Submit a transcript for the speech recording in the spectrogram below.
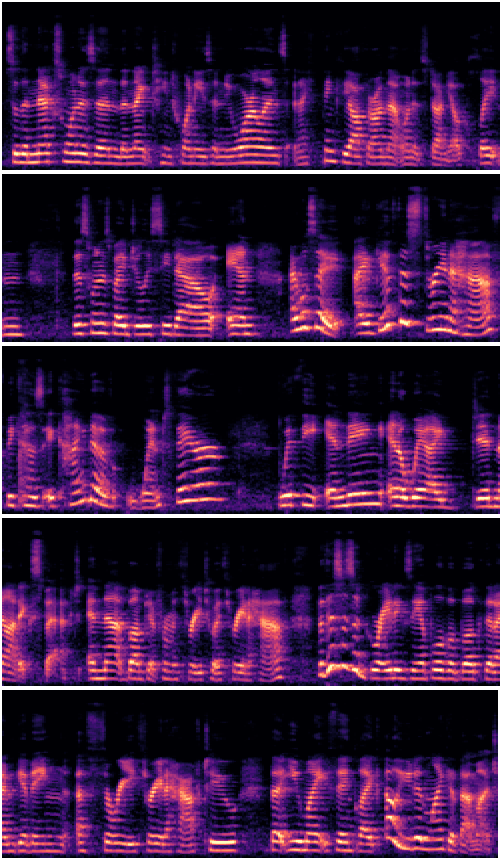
So the next one is in the 1920s in New Orleans, and I think the author on that one is Dhonielle Clayton. This one is by Julie C. Dao, and I will say, I give this three and a half because it kind of went there with the ending in a way I did not expect. And that bumped it from a three to a three and a half. But this is a great example of a book that I'm giving a three, three and a half to that you might think like, oh, you didn't like it that much.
